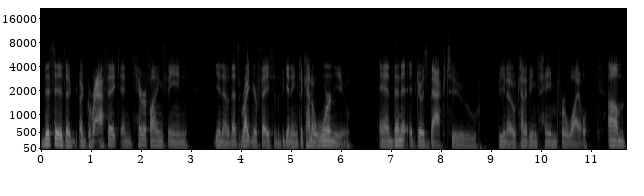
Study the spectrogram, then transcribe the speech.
this is a, a graphic and terrifying scene, you know, that's right in your face at the beginning to kind of warn you and then it, it goes back to you know kind of being tame for a while. Um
